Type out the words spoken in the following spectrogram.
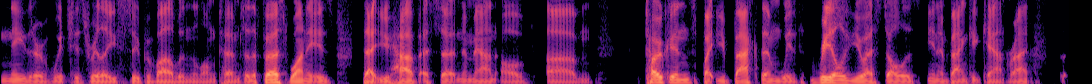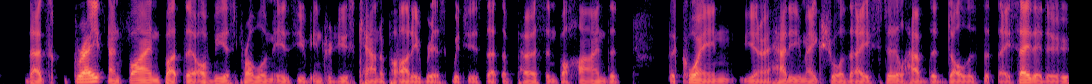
neither of which is really super viable in the long term. So the first one is that you have a certain amount of um, tokens, but you back them with real US dollars in a bank account, right? That's great and fine, but the obvious problem is you've introduced counterparty risk, which is that the person behind the the coin, you know, how do you make sure they still have the dollars that they say they do?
